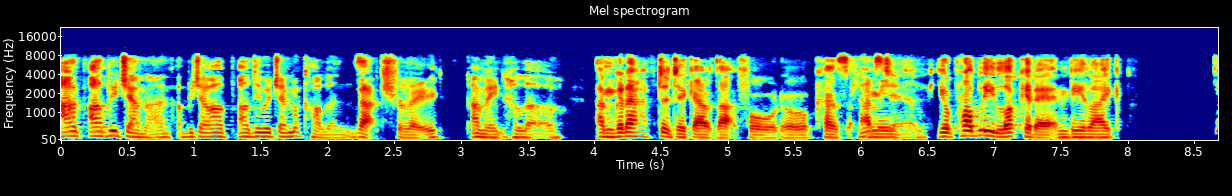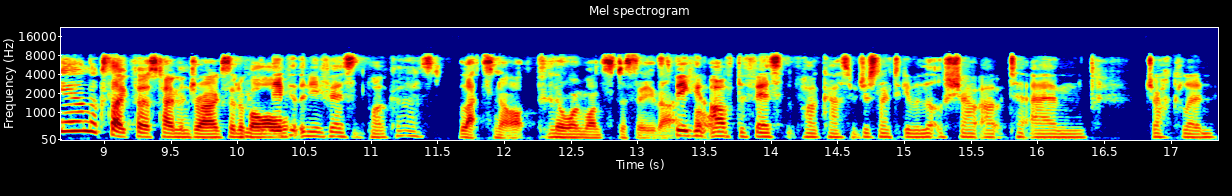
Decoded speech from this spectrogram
I'll, I'll be Gemma. I'll be. I'll, I'll do a Gemma Collins. naturally. I mean, hello. I'm gonna have to dig out that photo because I mean, do. you'll probably look at it and be like, "Yeah, looks like first time in drags at a ball." Make it the new face of the podcast. Let's not. No one wants to see that. Speaking at of the face of the podcast, we'd just like to give a little shout out to um, Jacqueline,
